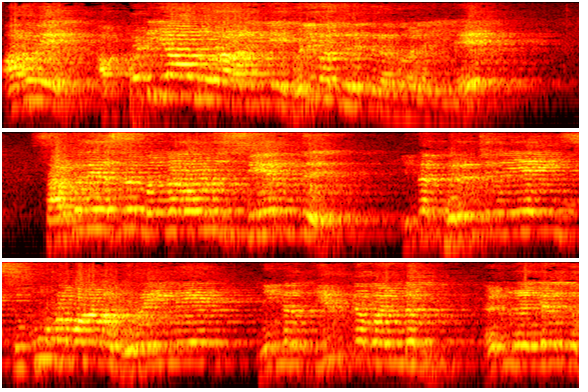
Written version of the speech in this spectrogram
ஆகவே அப்படியான ஒரு அறிக்கை வெளிவந்திருக்கிற வேளையிலே சர்வதேசம் எங்களோடு சேர்ந்து இந்த பிரச்சனையை சுமூகமான முறையிலே நீங்கள் தீர்க்க வேண்டும் என்று எங்களுக்கு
